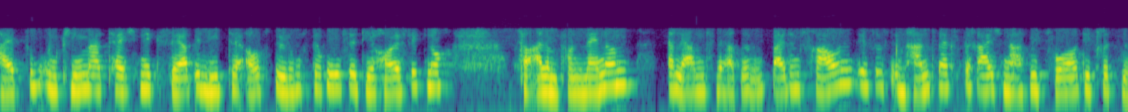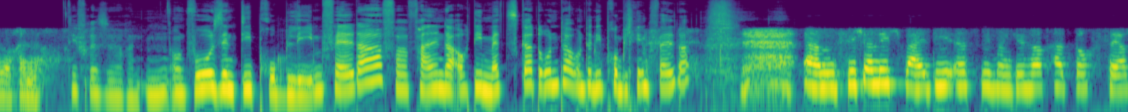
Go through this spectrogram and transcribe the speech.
Heizung und Klimatechnik sehr beliebte Ausbildungsberufe, die häufig noch vor allem von Männern erlernt werden. Bei den Frauen ist es im Handwerksbereich nach wie vor die Friseurin. Die Friseurin. Mhm. Und wo sind die Problemfelder? Fallen da auch die Metzger drunter unter die Problemfelder? ähm, sicherlich, weil die es, wie man gehört hat, doch sehr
